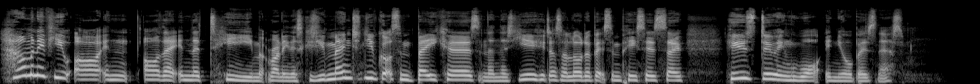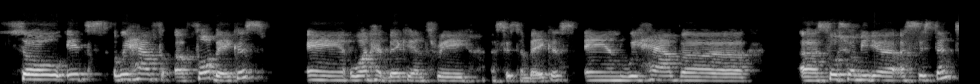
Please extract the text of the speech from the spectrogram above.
how many of you are in are there in the team running this? Because you mentioned you've got some bakers and then there's you who does a lot of bits and pieces. So who's doing what in your business? So it's we have uh, four bakers and one head baker and three assistant bakers. And we have a, a, social media assistant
